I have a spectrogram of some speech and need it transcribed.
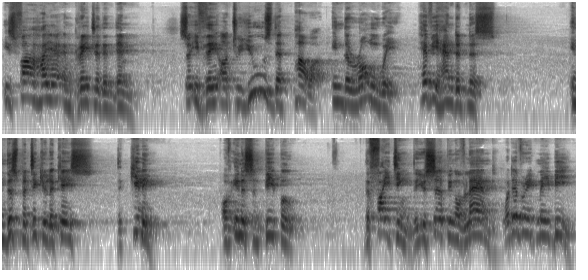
is far higher and greater than them. So if they are to use that power in the wrong way, heavy handedness, in this particular case, the killing of innocent people, the fighting, the usurping of land, whatever it may be,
